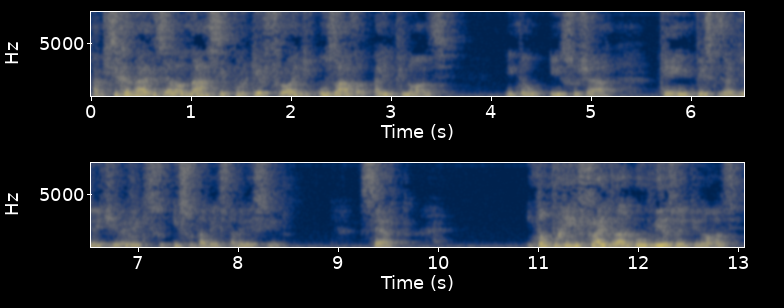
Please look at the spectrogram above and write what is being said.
a psicanálise ela nasce porque Freud usava a hipnose. Então, isso já, quem pesquisar direitinho vai ver que isso está bem estabelecido. Certo? Então, por que, que Freud largou mesmo a hipnose?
